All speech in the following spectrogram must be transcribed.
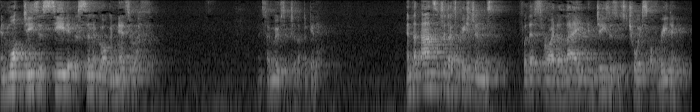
in what Jesus said at the synagogue in Nazareth. And so moves it to the beginning. And the answer to those questions for this writer lay in Jesus' choice of reading.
